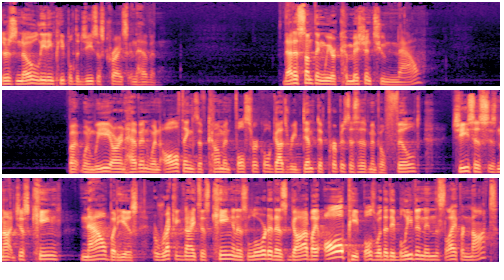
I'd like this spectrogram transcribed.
there's no leading people to Jesus Christ in heaven. That is something we are commissioned to now. But when we are in heaven, when all things have come in full circle, God's redemptive purposes have been fulfilled. Jesus is not just king now, but he is recognized as king and as Lord and as God by all peoples, whether they believed in in this life or not.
